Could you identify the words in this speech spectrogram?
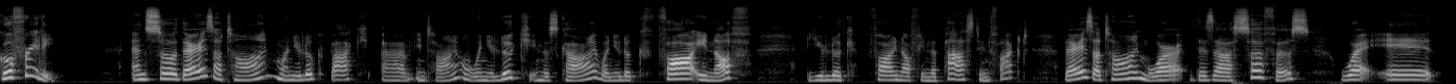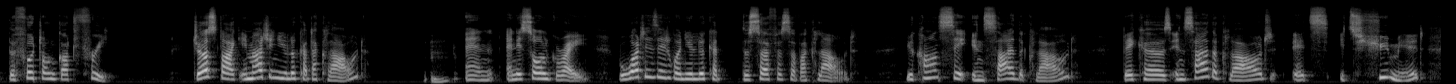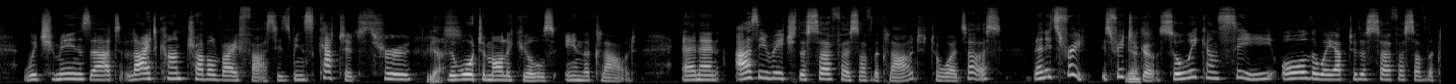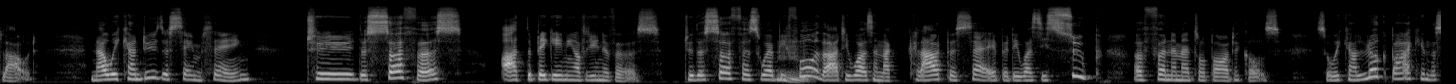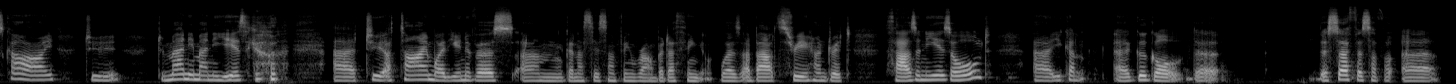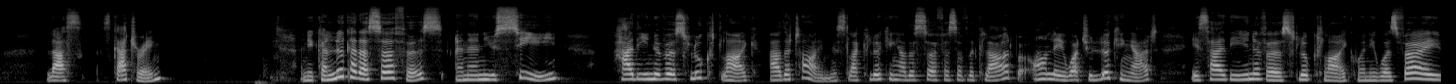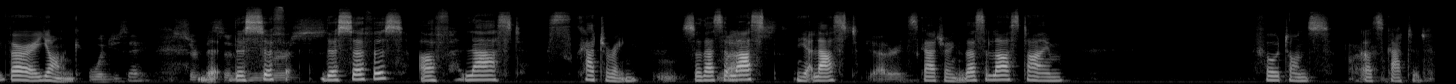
go freely. And so there is a time when you look back um, in time, or when you look in the sky, when you look far enough, you look far enough in the past, in fact, there is a time where there's a surface where it, the photon got free. Just like imagine you look at a cloud and, and it's all gray. But what is it when you look at the surface of a cloud? You can't see inside the cloud because inside the cloud it's it's humid, which means that light can't travel very fast. It's been scattered through Yes. the water molecules in the cloud. And then as it reaches the surface of the cloud towards us, then it's free. It's free to go. So we can see all the way up to the surface of the cloud. Now we can do the same thing to the surface at the beginning of the universe, to the surface where before that it wasn't a cloud per se, but it was this soup of fundamental particles. So we can look back in the sky to to many many years ago, uh, to a time where the universe. Um, I'm gonna say something wrong, but I think it was about three hundred thousand years old. Uh, you can uh, Google the the surface of uh, last scattering, and you can look at that surface, and then you see how the universe looked like at the time. It's like looking at the surface of the cloud, but only what you're looking at is how the universe looked like when it was very, very young. What'd you say? The, Surface of the, surf- universe. the surface of last scattering. Ooh, So that's the last, yeah, last scattering. scattering. That's the last time photons got scattered.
